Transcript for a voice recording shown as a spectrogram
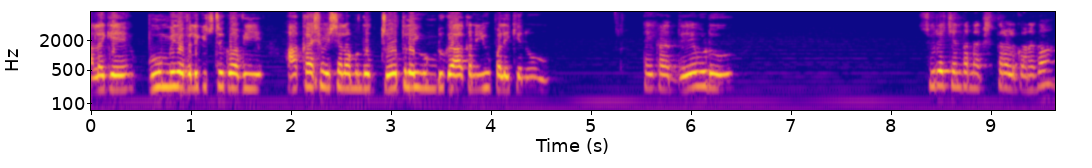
అలాగే భూమి మీద వెలిగించుటకు అవి ఆకాశ విషయాల ముందు జ్యోతులై ఉండుగాకనియు పలికెను. అంటే ఇక్కడ దేవుడు సూర్యచంద్ర నక్షత్రాలు కనుక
